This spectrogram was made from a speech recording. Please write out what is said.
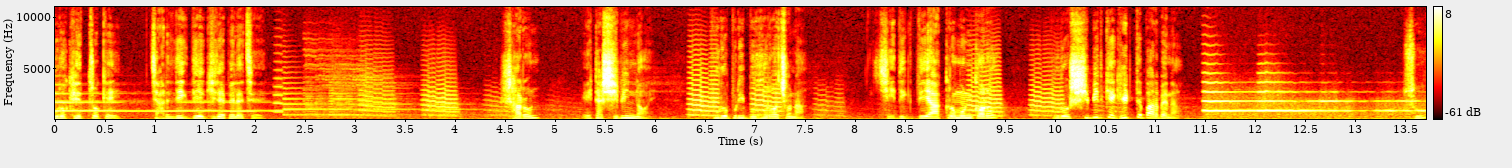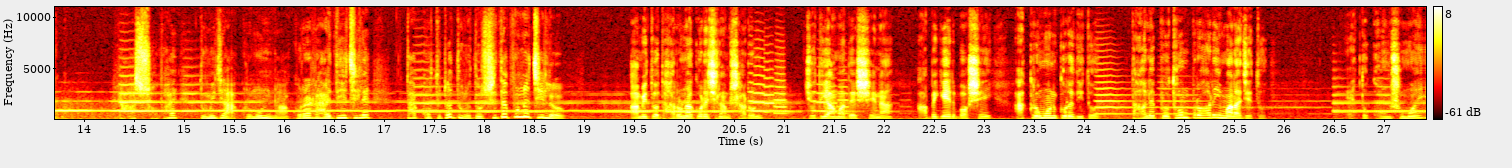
পুরো ক্ষেত্রকে চারিদিক দিয়ে ঘিরে ফেলেছে। সারণ এটা শিবির নয়, পুরোপুরি রচনা। যেদিক দিয়ে আক্রমণ করো, পুরো শিবিরকে ঘিরতে পারবে না। সুখ রাজসভায় তুমি যে আক্রমণ না করার রায় দিয়েছিলে, তা কতটা দূরদর্শিতাপূর্ণ ছিল? আমি তো ধারণা করেছিলাম সারণ যদি আমাদের সেনা আবেগের বশে আক্রমণ করে দিত, তাহলে প্রথম প্রহারেই মারা যেত। এত কম সময়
